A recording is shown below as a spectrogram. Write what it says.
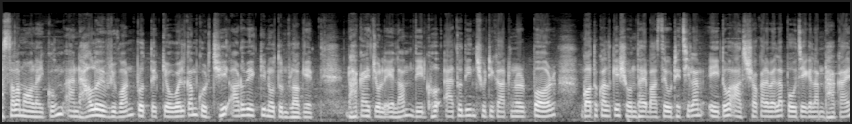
আসসালামু আলাইকুম অ্যান্ড হ্যালো এভরিওয়ান প্রত্যেককে ওয়েলকাম করছি আরও একটি নতুন ভ্লগে ঢাকায় চলে এলাম, দীর্ঘ এতদিন ছুটি কাটানোর পর গতকালকে সন্ধ্যায় বাসে উঠেছিলাম, এই তো আজ সকালবেলা পৌঁছে গেলাম ঢাকায়।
